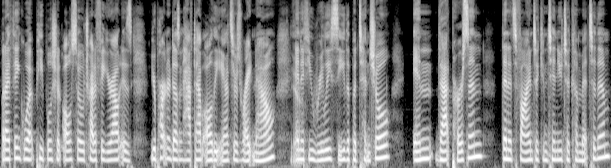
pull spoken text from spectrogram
But I think what people should also try to figure out is your partner doesn't have to have all the answers right now. And if you really see the potential in that person, then it's fine to continue to commit to them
